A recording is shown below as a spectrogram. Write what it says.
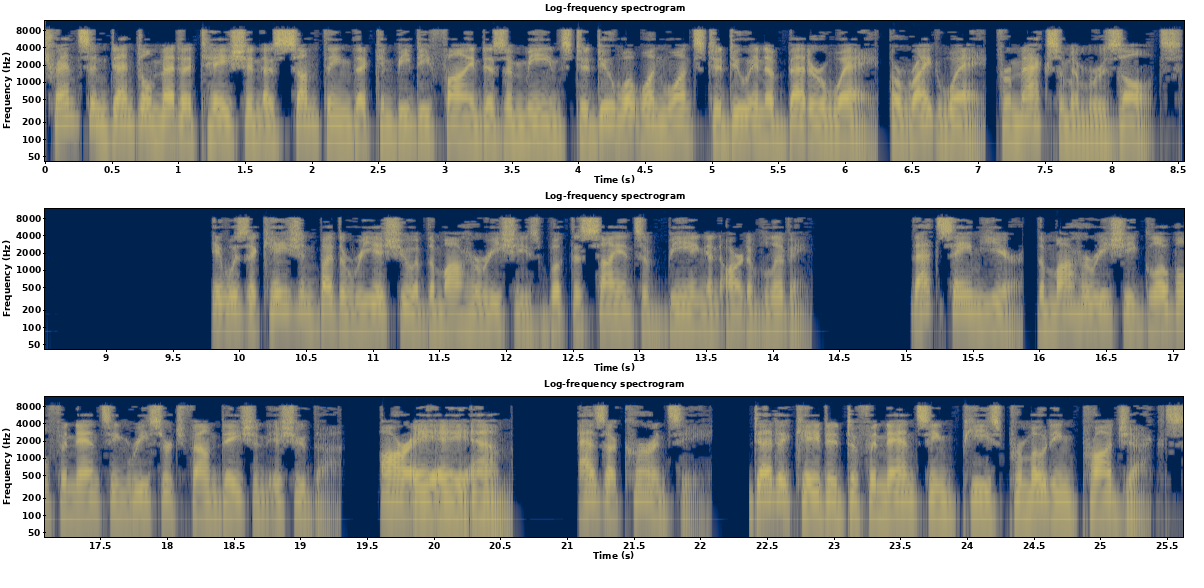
Transcendental meditation is something that can be defined as a means to do what one wants to do in a better way, a right way, for maximum results. It was occasioned by the reissue of the Maharishi's book The Science of Being and Art of Living. That same year, the Maharishi Global Financing Research Foundation issued the RAAM as a currency dedicated to financing peace-promoting projects.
